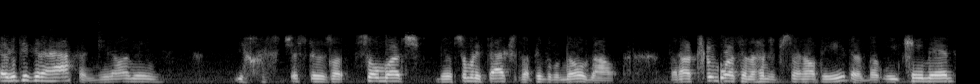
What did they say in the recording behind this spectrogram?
anything could have happened. You know, I mean, you know, it's just there's like so much, there's so many factors that people don't know about. But our team wasn't 100% healthy either. But we came in,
